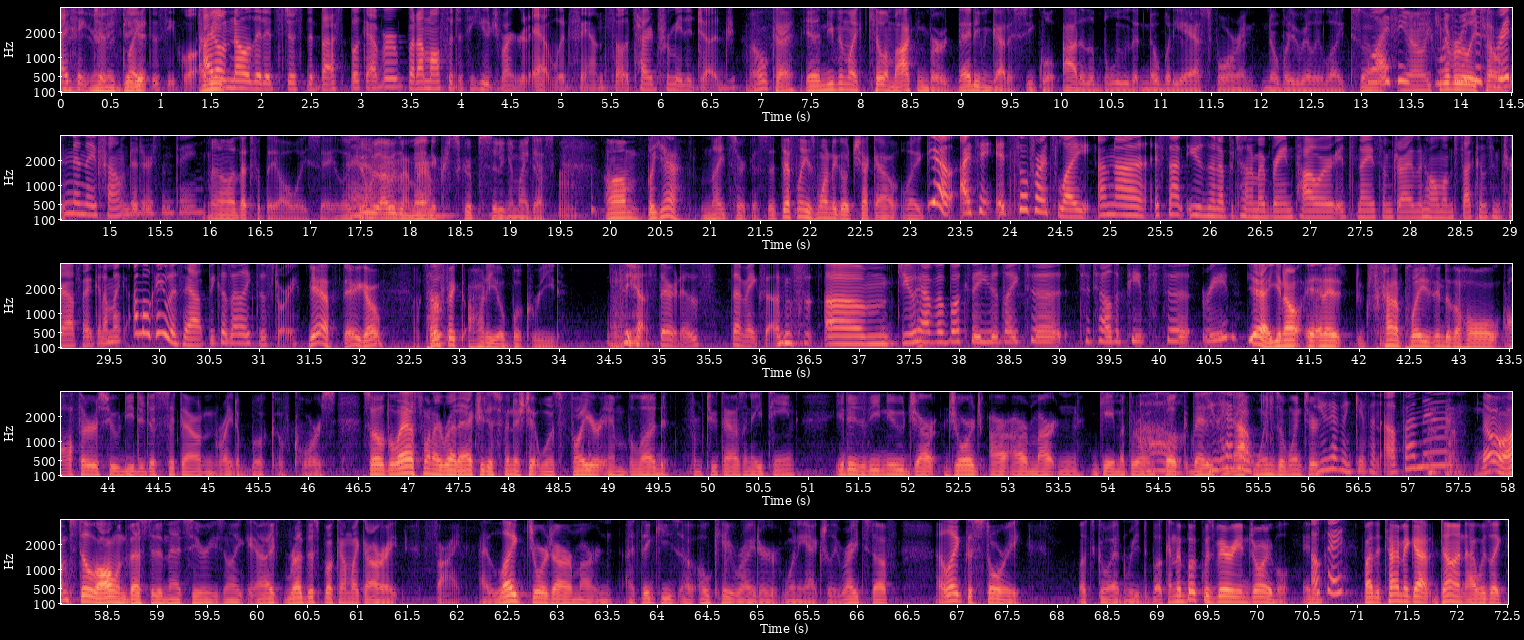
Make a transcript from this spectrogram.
I You- think you're gonna just like it? the sequel. I I, don't know that it's just the best book ever, but I'm also just a huge Margaret Atwood fan, so it's hard for me to judge. Okay. And even like Kill a Mockingbird, that even got a sequel out of the blue that nobody asked for and nobody really liked. So well, I think you know, you wasn't can never really it just tell. written and they found it or something? No, that's what they always say. Like I it was, I was a manuscript sitting in my desk. Um, but yeah, Night Circus. It definitely is one to go check out. Like Yeah, I think it's so far it's light. I'm not. It's not using up a ton of my brain power. It's nice. I'm driving home. I'm stuck in some traffic, and I'm like, I'm okay with that because I like this story. yeah, there you go. A So- perfect audiobook read. yes, there it is. That makes sense. Um, do you have a book that you'd like to to tell the peeps to read? Yeah, you know, and it kind of plays into the whole authors who need to just sit down and write a book, of course. So the last one I read, I actually just finished it, was Fire and Blood from 2018. It is the new Jar- George R. R. Martin Game of Thrones Oh, book that is not Winds of Winter. You haven't given up on that. No, I'm still all invested in that series. Like I've read this book, I'm like, all right, fine. I like George R. R. Martin. I think he's an okay writer when he actually writes stuff. I like the story. Let's go ahead and read the book. And the book was very enjoyable. And Okay. By the time it got done, I was like,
